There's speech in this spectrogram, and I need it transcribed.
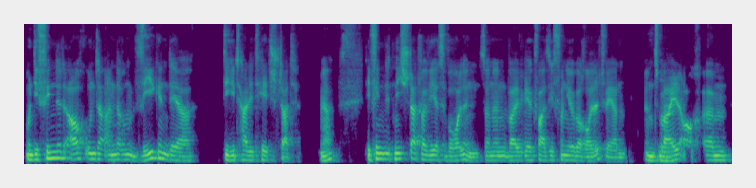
Und die findet auch unter anderem wegen der Digitalität statt. Ja, die findet nicht statt, weil wir es wollen, sondern weil wir quasi von ihr überrollt werden und mhm. weil auch ähm,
